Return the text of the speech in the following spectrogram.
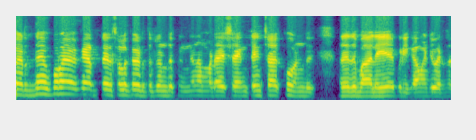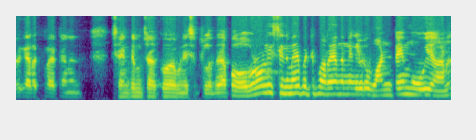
വെറുതെ കുറെ ക്യാരക്ടേഴ്സുകളൊക്കെ എടുത്തിട്ടുണ്ട്. പിന്നെ നമ്മുടെ ഷൈൻ ടൈം ചാക്കോ ഉണ്ട്. അതായത് ബാലയെ പിടിക്കാൻ വേണ്ടി വരുന്ന ഒരു ക്യാരക്ടറായിട്ടാണ് ഷൈൻ ടൈം ചാക്കോ അഭിനയിച്ചിട്ടുള്ളത്. അപ്പൊ ഓവറോൾ ഈ സിനിമയെ പറ്റി പറയാന്നുണ്ടെങ്കിൽ ഒരു വൺ ടൈം മൂവിയാണ്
